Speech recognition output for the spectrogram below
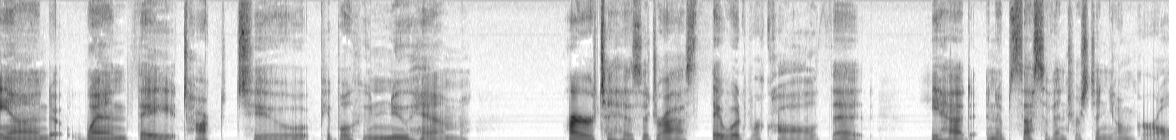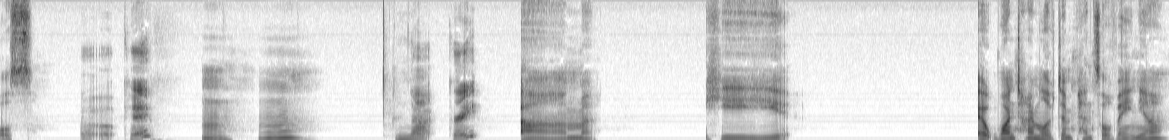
And when they talked to people who knew him prior to his address, they would recall that he had an obsessive interest in young girls. Okay. hmm Not great. Um, he at one time lived in Pennsylvania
